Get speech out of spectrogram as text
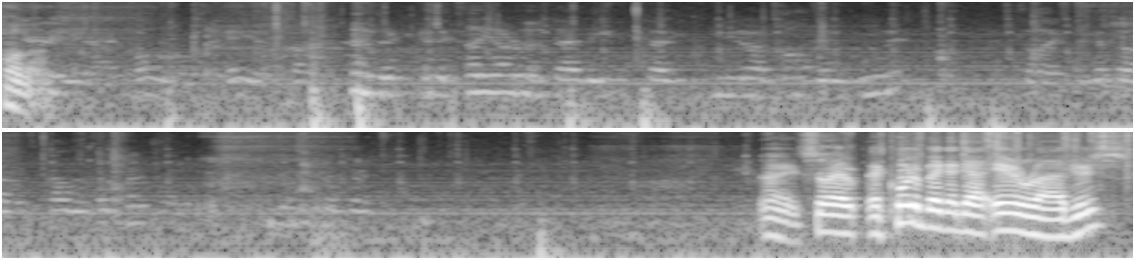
Hold on. All right, so at, quarterback, I got Aaron Rodgers.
